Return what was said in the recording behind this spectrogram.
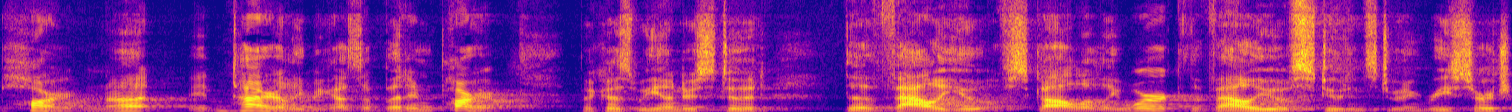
part, not entirely because of, but in part because we understood the value of scholarly work, the value of students doing research,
